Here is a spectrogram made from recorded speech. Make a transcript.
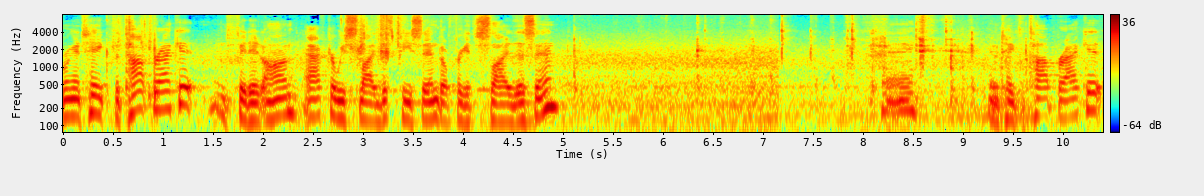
we're going to take the top bracket and fit it on after we slide this piece in. Don't forget to slide this in. Okay. Then we take the top bracket,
